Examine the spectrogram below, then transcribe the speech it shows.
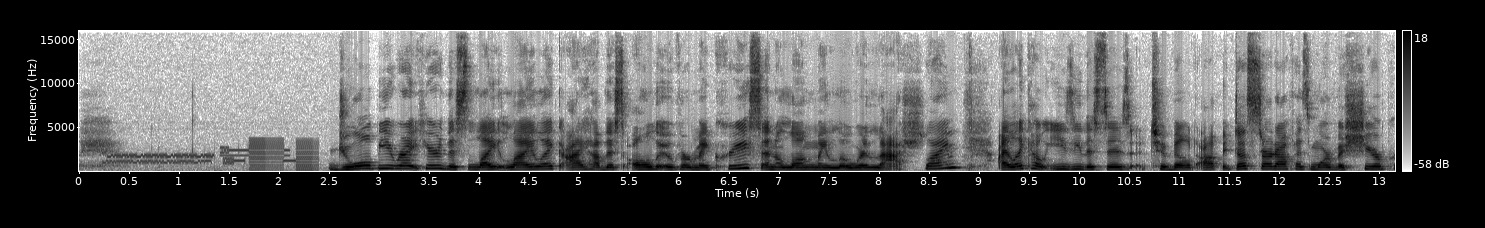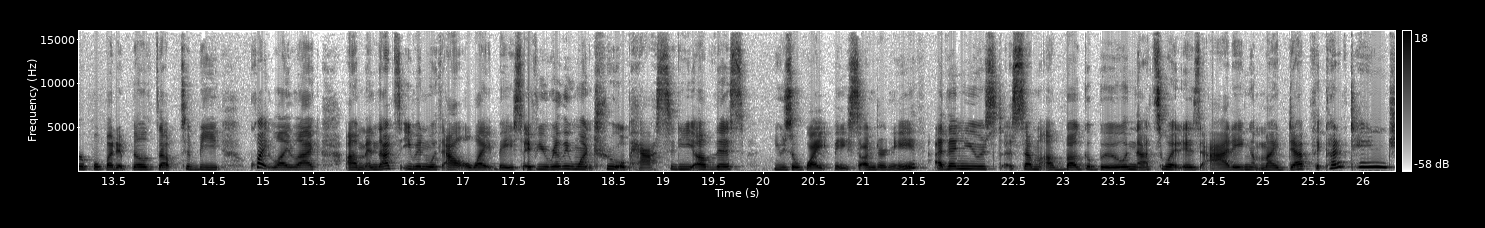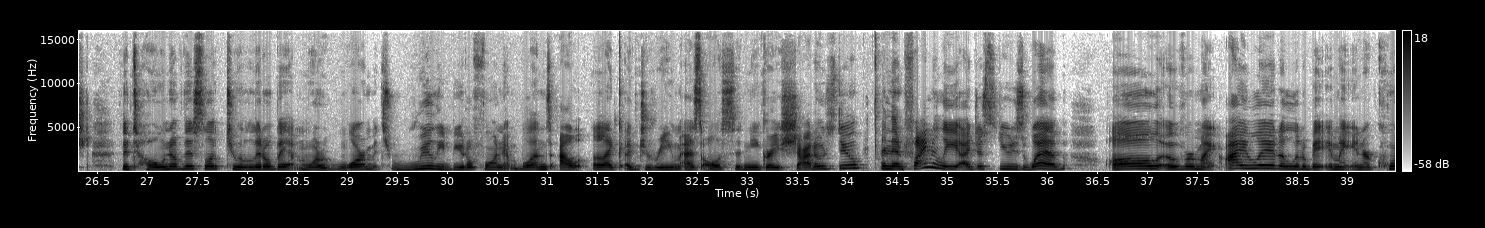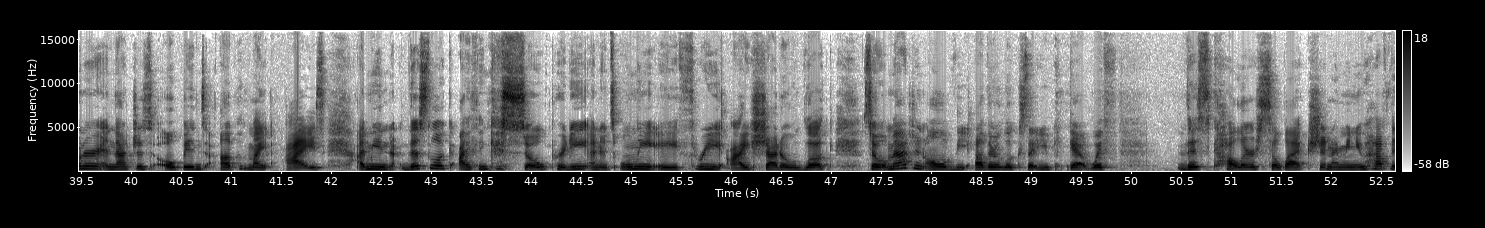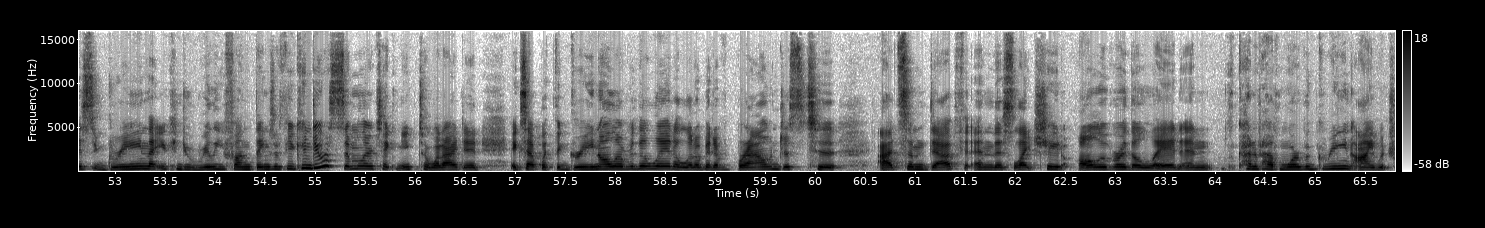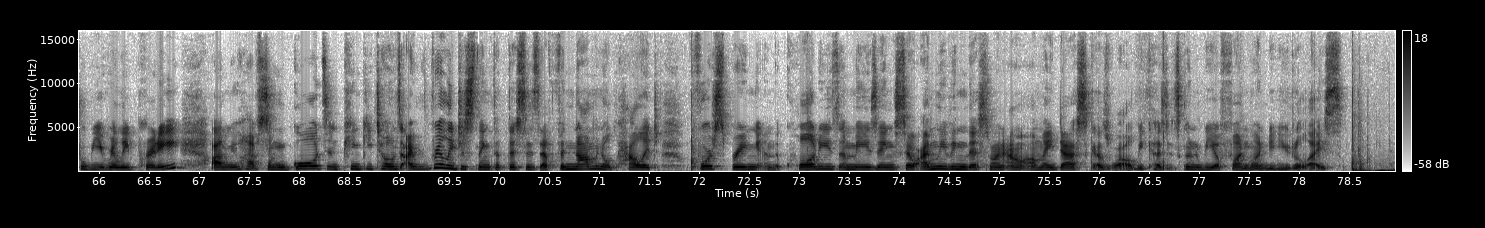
Jewel Bee right here, this light lilac, I have this all over my crease and along my lower lash line. I like how easy this is to build up. It does start off as more of a sheer purple, but it builds up to be quite lilac, um, and that's even without a white base. If you really want true opacity of this, use a white base underneath. I then used some of Bugaboo and that's what is adding my depth. It kind of changed the tone of this look to a little bit more warm. It's really beautiful and it blends out like a dream as all Sydney Grace shadows do. And then finally, I just used Web all over my eyelid, a little bit in my inner corner, and that just opens up my eyes. I mean, this look I think is so pretty, and it's only a three eyeshadow look. So imagine all of the other looks that you can get with this color selection. I mean, you have this green that you can do really fun things with. You can do a similar technique to what I did, except with the green all over the lid, a little bit of brown just to add some depth and this light shade all over the lid and kind of have more of a green eye which will be really pretty. Um, you have some golds and pinky tones. I really just think that this is a phenomenal palette for spring and the quality is amazing so I'm leaving this one out on my desk as well because it's going to be a fun one to utilize.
